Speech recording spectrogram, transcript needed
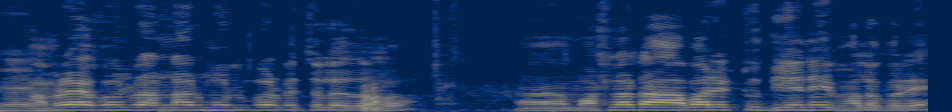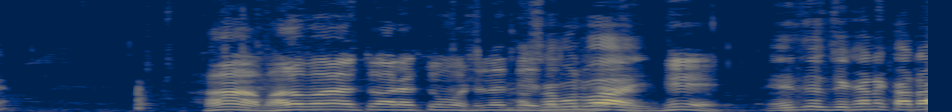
হ্যাঁ। আমরা এখন রান্নার মূল পর্বে চলে যাব। মশলাটা আবার একটু দিয়ে নেই ভালো করে। হ্যাঁ ভালো ভালোভাবে একটু আর একটু মশলা দিয়ে আশাফুল দেন। ভাই। হ্যাঁ, জি। এই যে যেখানে কাটা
